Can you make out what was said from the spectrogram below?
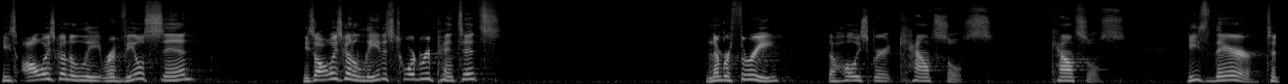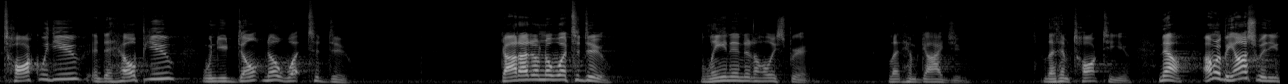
He's always going to lead, reveal sin. He's always going to lead us toward repentance. Number three, the Holy Spirit counsels. Counsels. He's there to talk with you and to help you when you don't know what to do. God, I don't know what to do. Lean into the Holy Spirit. Let Him guide you. Let Him talk to you. Now, I'm going to be honest with you.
